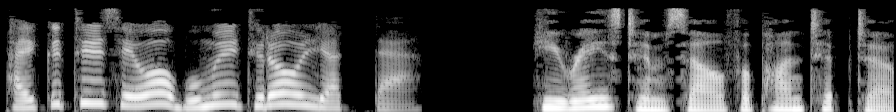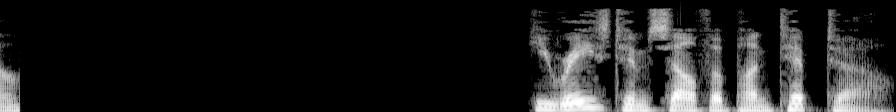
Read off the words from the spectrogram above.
발끝을 세워 몸을 들어 올렸다. He raised himself upon tiptoe. He raised himself upon tiptoe.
